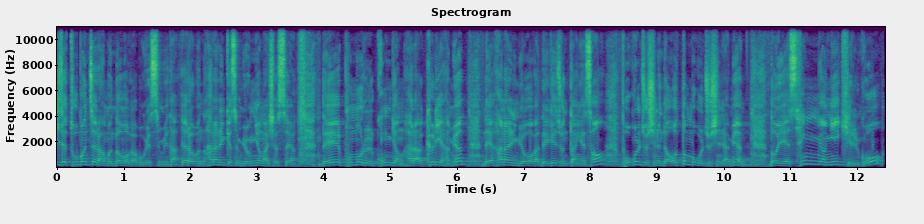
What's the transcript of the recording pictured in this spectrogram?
이제 두 번째로 한번 넘어가 보겠습니다. 여러분, 하나님께서 명령하셨어요. 내 부모를 공경하라. 그리하면 내 하나님 여호와가 내게 준 땅에서 복을 주시는데 어떤 복을 주시냐면 너의 생명이 길고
